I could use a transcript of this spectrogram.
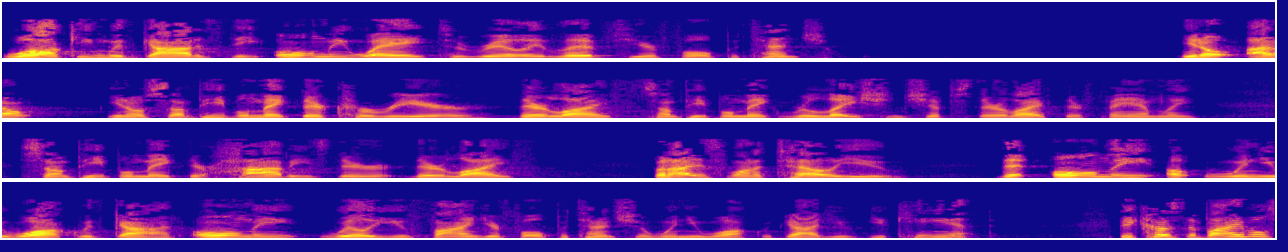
Walking with God is the only way to really live to your full potential. You know, I don't, you know, some people make their career their life. Some people make relationships their life, their family. Some people make their hobbies their, their life. But I just want to tell you that only uh, when you walk with God, only will you find your full potential when you walk with God. You, you can't. Because the Bible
